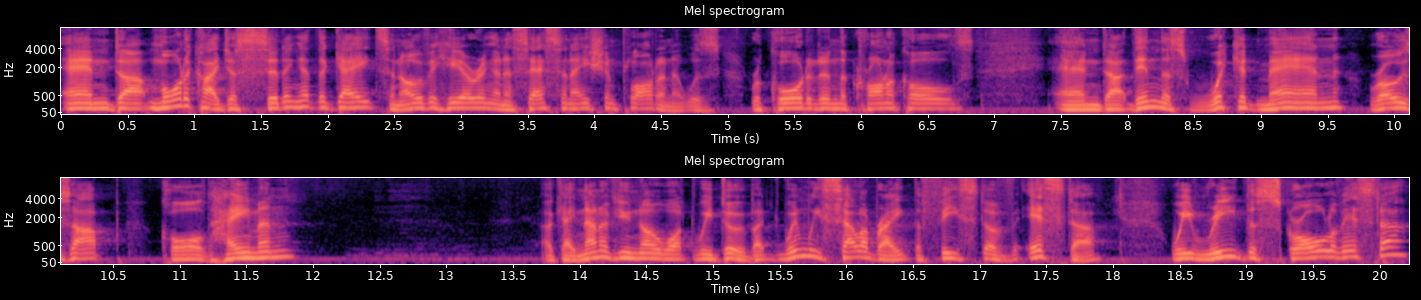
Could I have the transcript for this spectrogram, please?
And uh, Mordecai just sitting at the gates and overhearing an assassination plot, and it was recorded in the Chronicles. And uh, then this wicked man rose up called Haman. Okay, none of you know what we do, but when we celebrate the feast of Esther, we read the scroll of Esther,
